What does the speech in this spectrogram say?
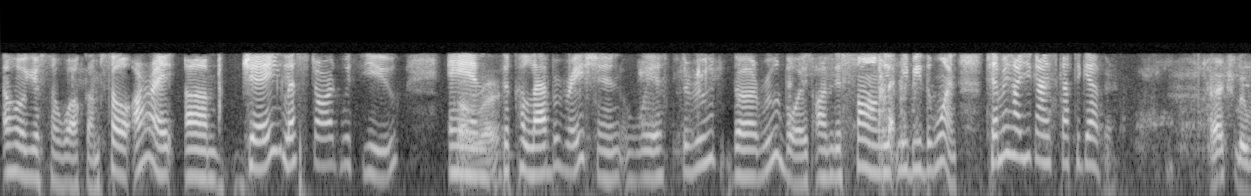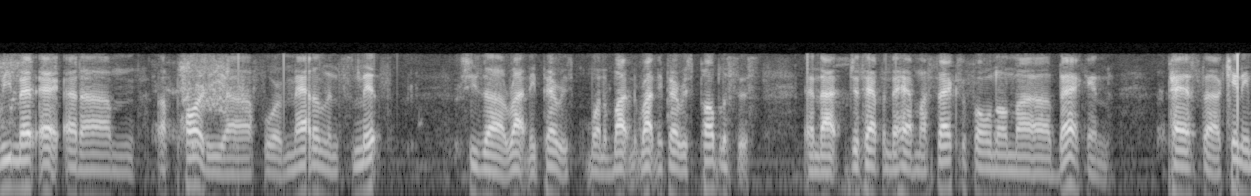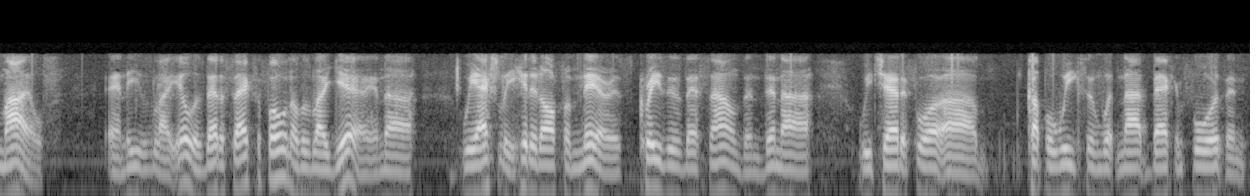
Oh, you're so welcome. So, all right, um, Jay, let's start with you and right. the collaboration with the Rude, the Rude Boys on this song "Let Me Be the One." Tell me how you guys got together. Actually, we met at, at um, a party uh, for Madeline Smith. She's uh, Rodney Perry's one of Rodney Rodney Perry's publicists, and I just happened to have my saxophone on my uh, back and passed uh, Keni Myles, and he was like, "Yo, is that a saxophone?" I was like, "Yeah," and uh, we actually hit it off from there. As crazy as that sounds, and then uh, we chatted for uh, a couple of weeks and whatnot, back and forth, and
